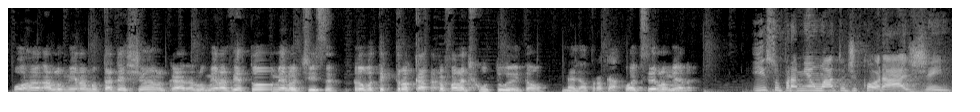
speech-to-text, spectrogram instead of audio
Porra, a Lumina não tá deixando, cara. A Lumina vetou minha notícia. Então eu vou ter que trocar pra falar de cultura, então. Melhor trocar. Pode ser, Lumina? Isso pra mim é um ato de coragem.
